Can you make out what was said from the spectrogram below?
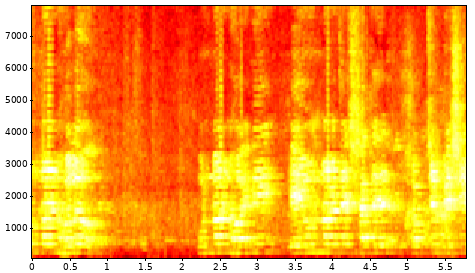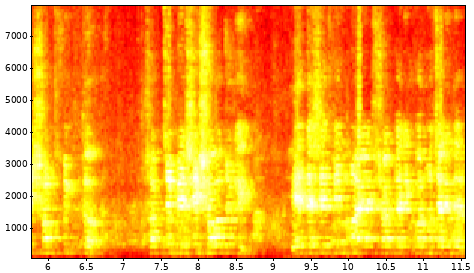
উন্নয়ন হলেও উন্নয়ন হয়নি, এই উন্নয়নের সাথে সবচেয়ে বেশি সম্পৃক্ত, সবচেয়ে বেশি সহযোগী এ দেশের নিম্ন আয়ের সরকারি কর্মচারীদের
